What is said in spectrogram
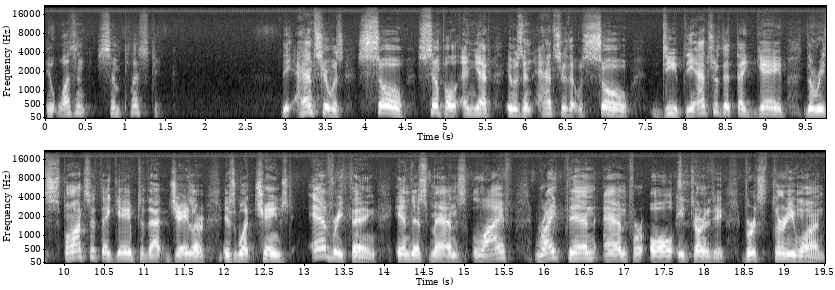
it wasn't simplistic. The answer was so simple, and yet it was an answer that was so deep. The answer that they gave, the response that they gave to that jailer, is what changed everything in this man's life right then and for all eternity. Verse 31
